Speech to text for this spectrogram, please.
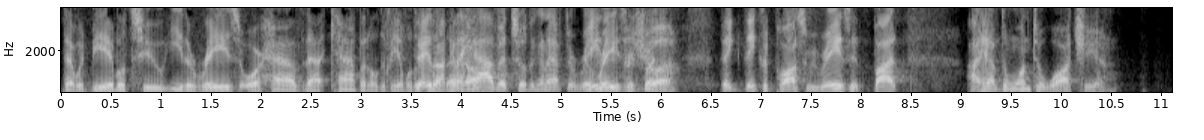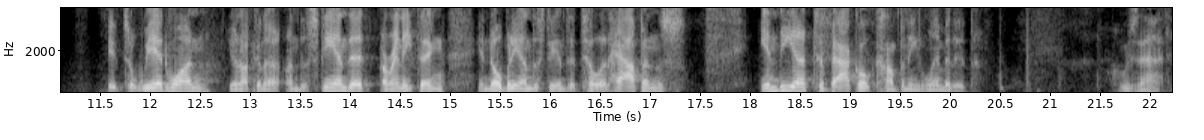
That would be able to either raise or have that capital to be able to. They're not going to have it, so they're going to have to raise, raise it for sure. They they could possibly raise it, but I have the one to watch here. It's a weird one. You're not going to understand it or anything, and nobody understands it till it happens. India Tobacco Company Limited. Who's that?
